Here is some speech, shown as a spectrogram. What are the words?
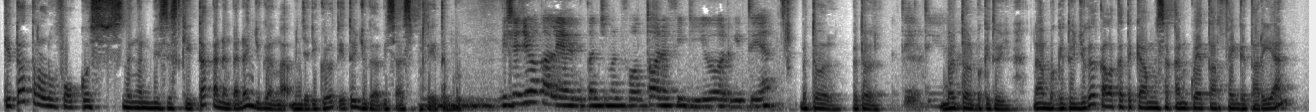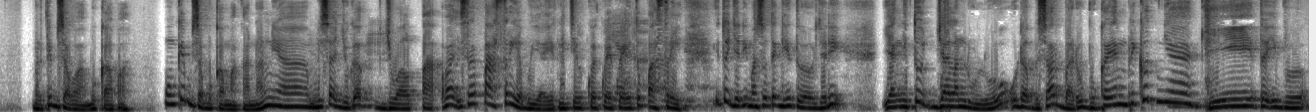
kita terlalu fokus dengan bisnis kita, kadang-kadang juga nggak menjadi growth itu juga bisa seperti itu bu. Bisa juga kali ya, bukan cuma foto ada video gitu ya. Betul, betul. Betul, ya. betul begitu. Nah begitu juga kalau ketika misalkan kue tart vegetarian, berarti bisa apa? Buka apa? Mungkin bisa buka makanannya, bisa juga jual pak apa istilah pastry ya Bu ya, yang kecil kue-kue-kue itu pastry. Itu jadi maksudnya gitu. Jadi yang itu jalan dulu, udah besar baru buka yang berikutnya. Gitu Ibu.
